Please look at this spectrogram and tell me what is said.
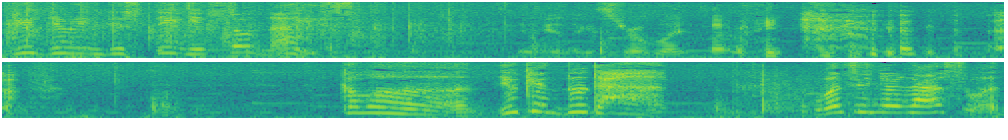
video in this thing. It's so nice. It's gonna be like a strobe light firework. Come on. You can do that. What's in your last one?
